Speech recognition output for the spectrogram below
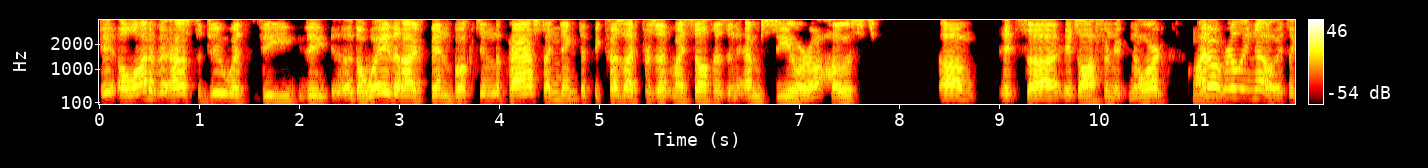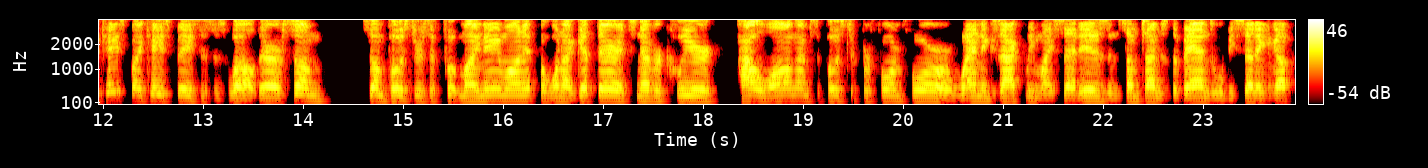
it, a lot of it has to do with the the uh, the way that I've been booked in the past. I think that because I present myself as an MC or a host, um, it's uh, it's often ignored. I don't Mm. really know. It's a case by case basis as well. There are some some posters have put my name on it, but when I get there, it's never clear how long I'm supposed to perform for or when exactly my set is. And sometimes the bands will be setting up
